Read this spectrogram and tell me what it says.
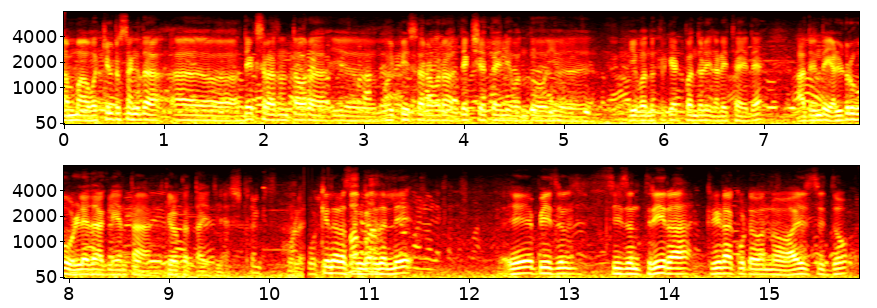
ನಮ್ಮ ವಕೀಲರ ಸಂಘದ ಅಧ್ಯಕ್ಷರಾದಂಥವರ ವೈ ಪಿ ಸರ್ ಅವರ ಅಧ್ಯಕ್ಷತೆಯಲ್ಲಿ ಒಂದು ಈ- ಒಂದು ಕ್ರಿಕೆಟ್ ಪಂದಳಿ ನಡೀತಾ ಇದೆ. ಆದ್ದರಿಂದ ಎಲ್ರಿಗೂ ಒಳ್ಳೆಯದಾಗಲಿ ಅಂತ ಕೇಳ್ಕೊತಾ ಇದ್ದೀನಿ ಅಷ್ಟೇ. ಒಳ್ಳೆ ವಕೀಲರ ಸಂಘದಲ್ಲಿ ಎ ಪಿ ಸೀಸನ್ ತ್ರೀರ ಕ್ರೀಡಾಕೂಟವನ್ನು ಆಯೋಜಿಸಿದ್ದು.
